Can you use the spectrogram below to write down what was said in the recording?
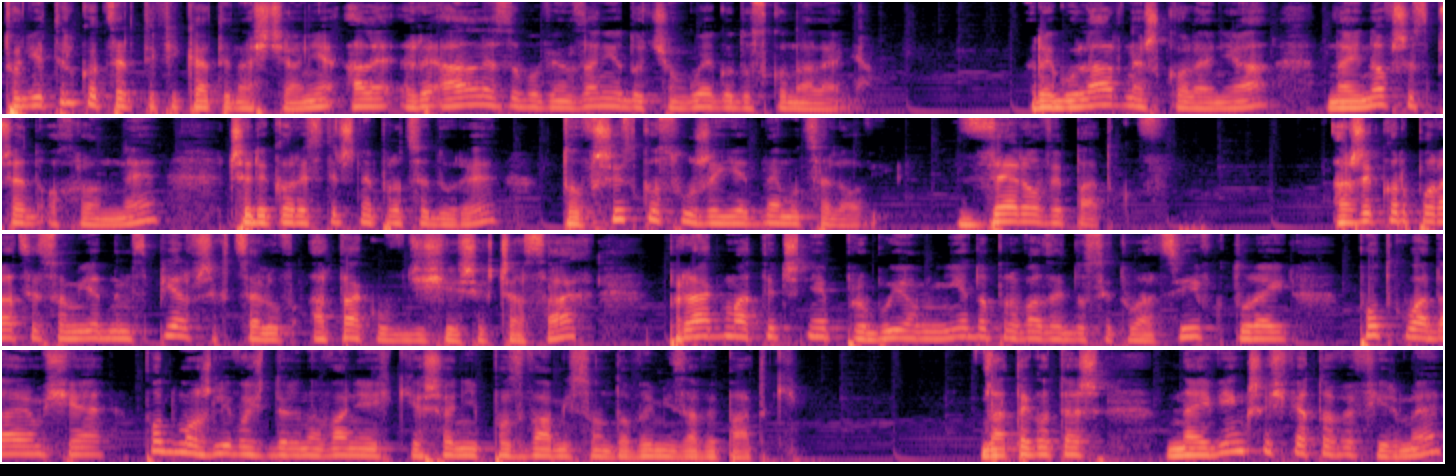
to nie tylko certyfikaty na ścianie, ale realne zobowiązanie do ciągłego doskonalenia. Regularne szkolenia, najnowszy sprzęt ochronny czy rygorystyczne procedury to wszystko służy jednemu celowi zero wypadków. A że korporacje są jednym z pierwszych celów ataków w dzisiejszych czasach, pragmatycznie próbują nie doprowadzać do sytuacji, w której podkładają się pod możliwość drenowania ich kieszeni pozwami sądowymi za wypadki. Dlatego też największe światowe firmy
